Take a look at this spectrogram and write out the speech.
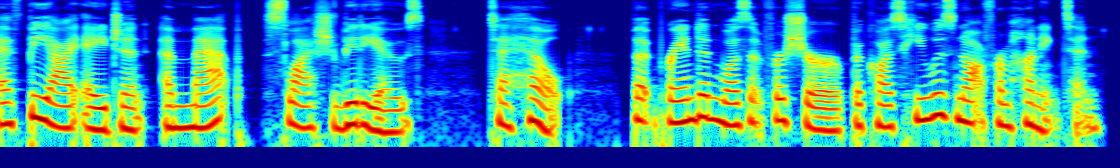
FBI agent, a map slash videos to help, but Brandon wasn't for sure because he was not from Huntington.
